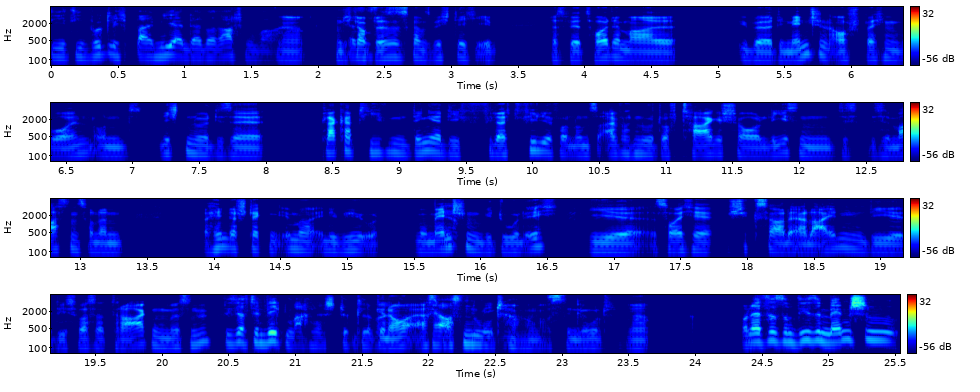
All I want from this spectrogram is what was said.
die, die wirklich bei mir in der Beratung waren. Ja. Und ich glaube, das ist ganz wichtig, eben, dass wir jetzt heute mal über die Menschen auch sprechen wollen und nicht nur diese plakativen Dinge, die vielleicht viele von uns einfach nur durch Tagesschau lesen, diese, Massen, sondern dahinter stecken immer Individuen, Menschen ja. wie du und ich, die solche Schicksale erleiden, die, die sowas ertragen müssen. Die sich auf den Weg machen, ein Stück Genau, erst aus Not. Machen, aus der Not, ja. Und jetzt ist um diese Menschen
